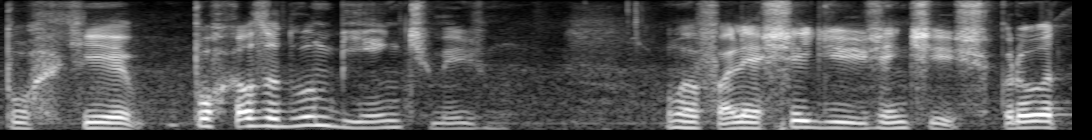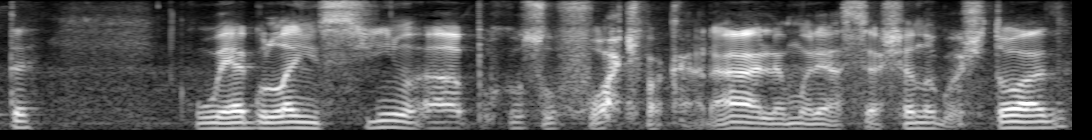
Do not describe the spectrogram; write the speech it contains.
Porque. Por causa do ambiente mesmo. Como eu falei, é cheio de gente escrota. O ego lá em cima. Ah, porque eu sou forte pra caralho. A mulher se achando gostosa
